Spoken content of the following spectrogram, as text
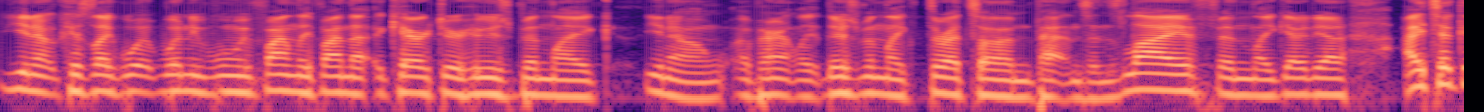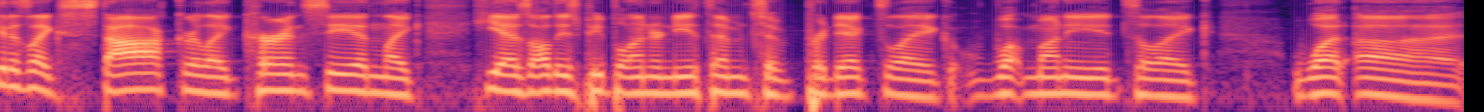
you know cuz like when when we finally find that a character who's been like you know apparently there's been like threats on Pattinson's life and like yada yada. I took it as like stock or like currency and like he has all these people underneath him to predict like what money to like what uh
